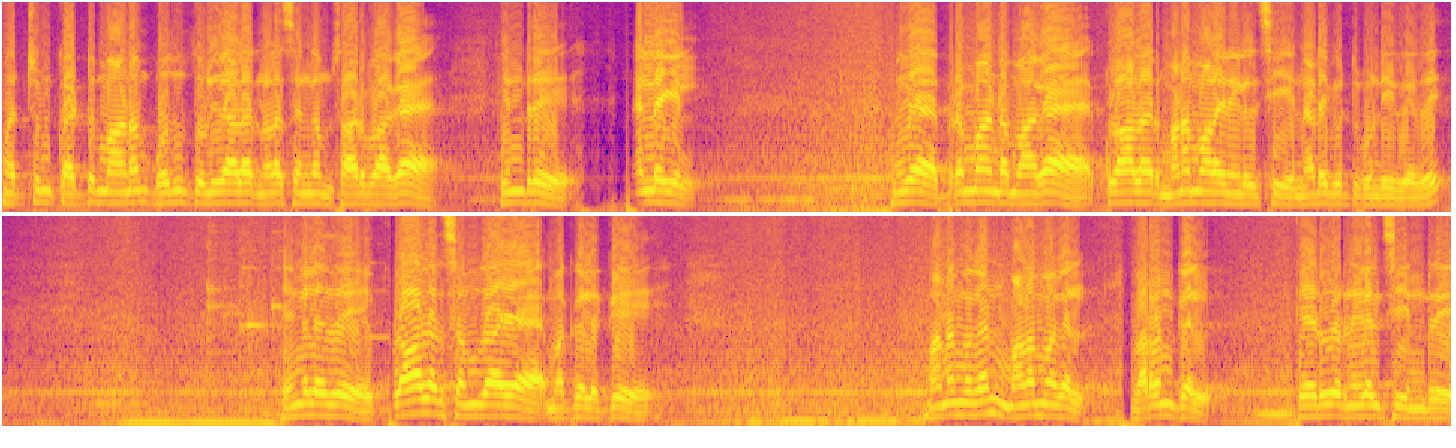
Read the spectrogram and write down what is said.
மற்றும் கட்டுமானம் பொது தொழிலாளர் நலசங்கம் சார்பாக இன்று நெல்லையில் மிக பிரம்மாண்டமாக குலாலர் மணமாலை நிகழ்ச்சி நடைபெற்று கொண்டிருக்கிறது. எங்களது குலாலர் சமுதாய மக்களுக்கு மணமகன் மணமகள் வரன்கள் தேடுவோர் நிகழ்ச்சி இன்று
